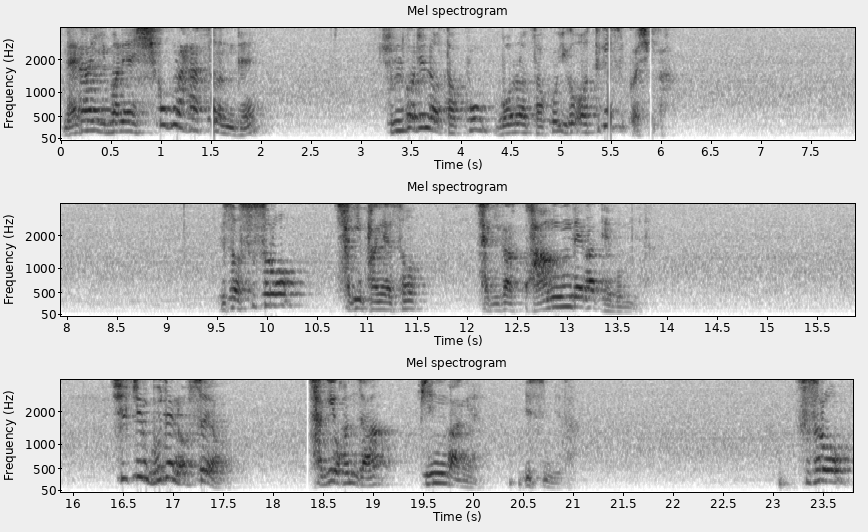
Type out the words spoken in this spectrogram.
내가 이번에 희곡을 하나 쓰는데 줄거리는 어떻고 뭘 어떻고 이거 어떻게 쓸 것인가. 그래서 스스로 자기 방에서 자기가 광대가 돼봅니다. 실제 무대는 없어요. 자기 혼자 빈 방에 있습니다. 스스로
